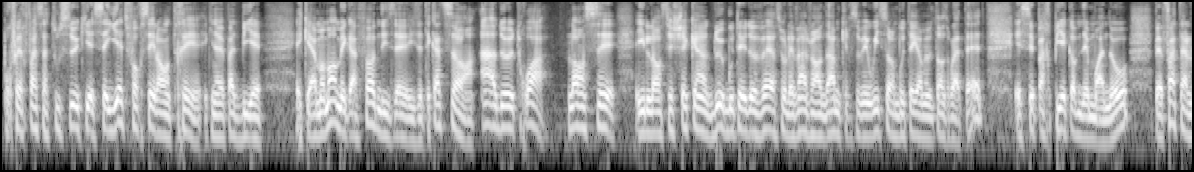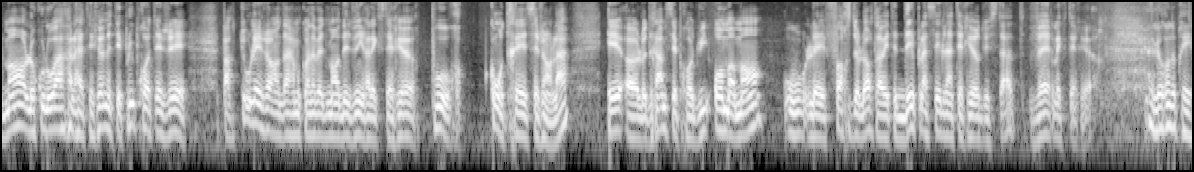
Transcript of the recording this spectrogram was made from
pour faire face à tous ceux qui essayaient de forcer l'entrée et qui n'avaient pas de billets, et qu'à un moment, Mégaphone disait, ils étaient 400, 1, 2, 3, lancés, et ils lançaient chacun deux bouteilles de verre sur les 20 gendarmes qui recevaient 800 bouteilles en même temps sur la tête, et s'éparpillaient comme des moineaux, ben, fatalement, le couloir à l'intérieur n'était plus protégé par tous les gendarmes qu'on avait demandé de venir à l'extérieur pour contrer ces gens-là, et euh, le drame s'est produit au moment où les forces de l'ordre avaient été déplacées de l'intérieur du stade vers l'extérieur. Laurent Depré.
